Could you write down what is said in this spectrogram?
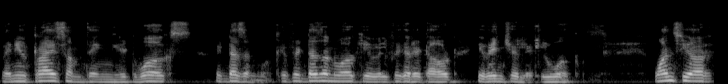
when you try something, it works, it doesn't work. If it doesn't work, you will figure it out. Eventually it will work. Once you are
